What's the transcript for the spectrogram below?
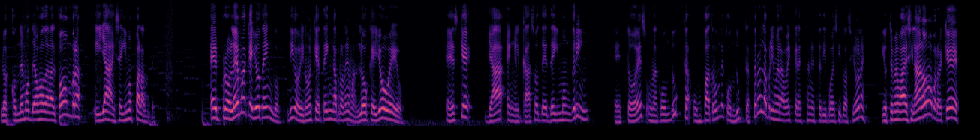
lo escondemos debajo de la alfombra y ya, y seguimos para adelante. El problema que yo tengo, digo, y no es que tenga problemas, lo que yo veo es que ya en el caso de Damon Green, esto es una conducta, un patrón de conducta. Esta no es la primera vez que le están este tipo de situaciones. Y usted me va a decir, ah, no, pero es que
